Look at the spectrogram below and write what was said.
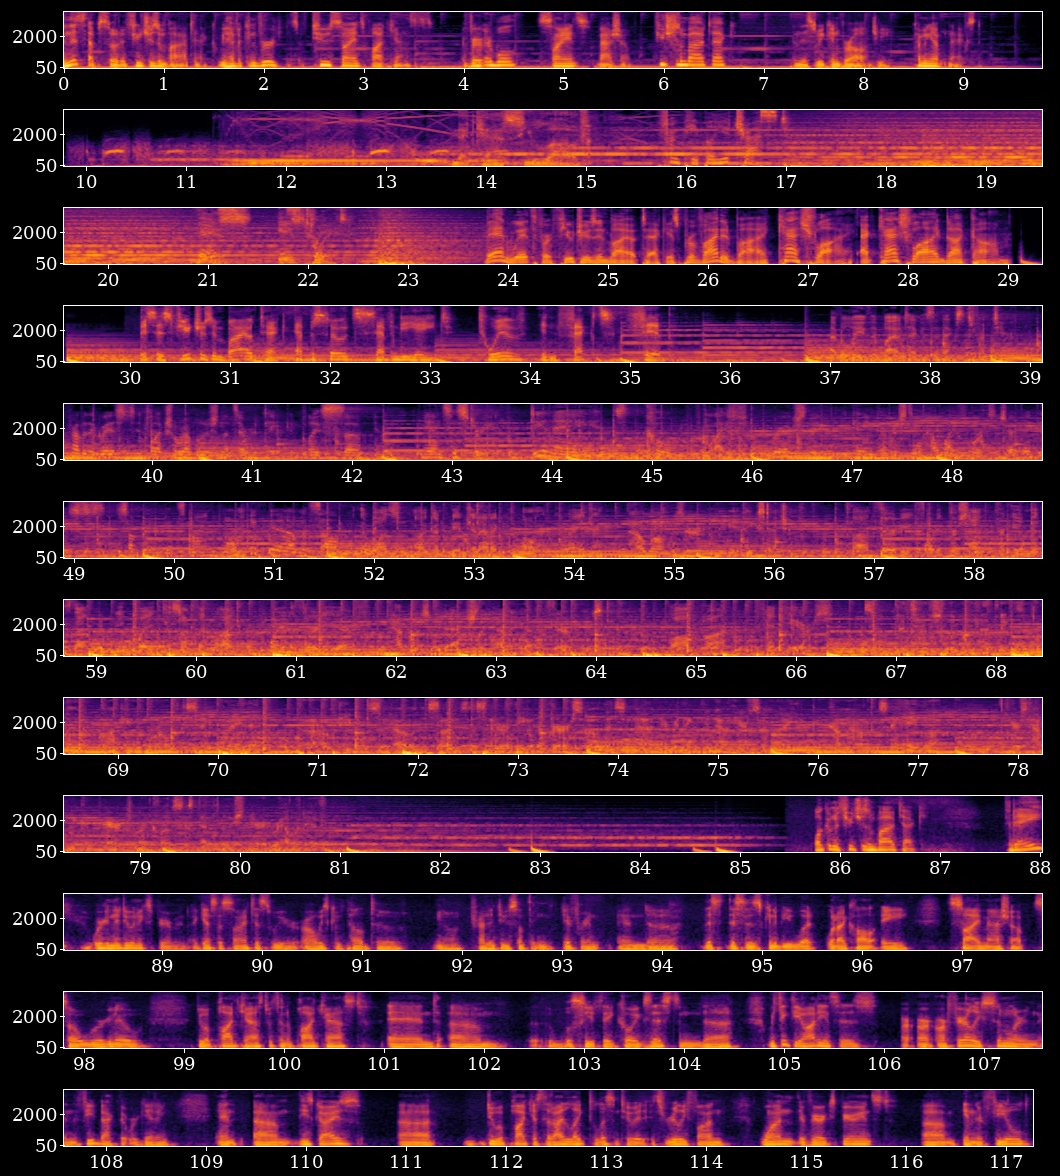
In this episode of Futures in Biotech, we have a convergence of two science podcasts, a veritable science mashup Futures in Biotech and This Week in Virology, coming up next. Netcasts you love. From people you trust. This is Twit. Bandwidth for Futures in Biotech is provided by Cashfly at cashfly.com. This is Futures in Biotech, episode 78 TWIV Infects Fib. I believe that biotech is the next frontier. Probably the greatest intellectual revolution that's ever taken place uh, in man's history. DNA is the code for life. We're actually beginning to understand how life works, which I think is something that's mind blowing in and of itself. There was uh, going to be a genetic component to aging. How long was there the, the extension? About 30, 40%. For humans, that would equate to something like 20 to 30 years. How close are we to actually having a, a therapy of? Ballpark, 10 years. It's potentially one of the things that'll end up rocking the world the same way that uh, people said, oh, the sun's the center of the universe, oh, this and that and everything. And now here's somebody who can come out and say, hey, look, here's how we compare to our closest evolutionary relative. Welcome to Futures in Biotech. Today, we're going to do an experiment. I guess as scientists, we are always compelled to, you know, try to do something different. And uh, this this is going to be what what I call a sci mashup. So we're going to do a podcast within a podcast, and um, we'll see if they coexist. And uh, we think the audiences are, are, are fairly similar in, in, the feedback that we're getting. And um, these guys. Uh, do a podcast that I like to listen to. It's really fun. One, they're very experienced um, in their field.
